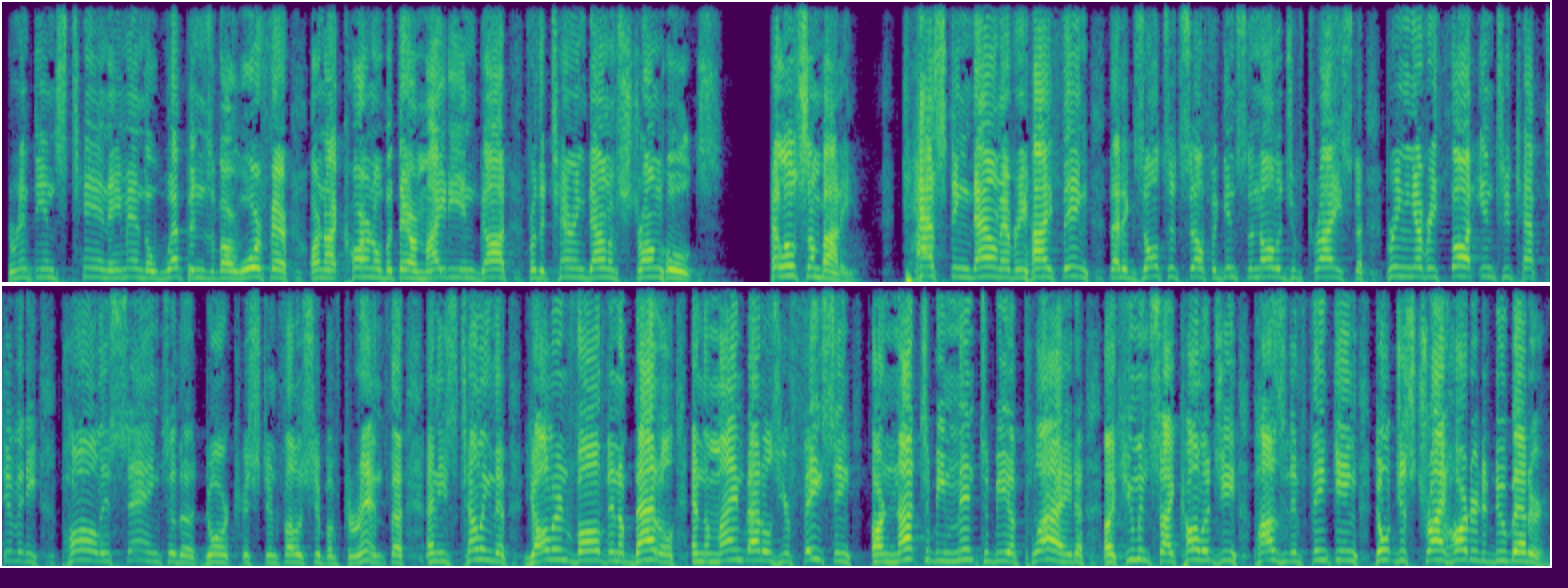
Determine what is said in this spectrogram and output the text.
Corinthians 10, amen. The weapons of our warfare are not carnal, but they are mighty in God for the tearing down of strongholds. Hello, somebody. Casting down every high thing that exalts itself against the knowledge of Christ, bringing every thought into captivity. Paul is saying to the Door Christian Fellowship of Corinth, uh, and he's telling them, Y'all are involved in a battle, and the mind battles you're facing are not to be meant to be applied. Uh, human psychology, positive thinking, don't just try harder to do better.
